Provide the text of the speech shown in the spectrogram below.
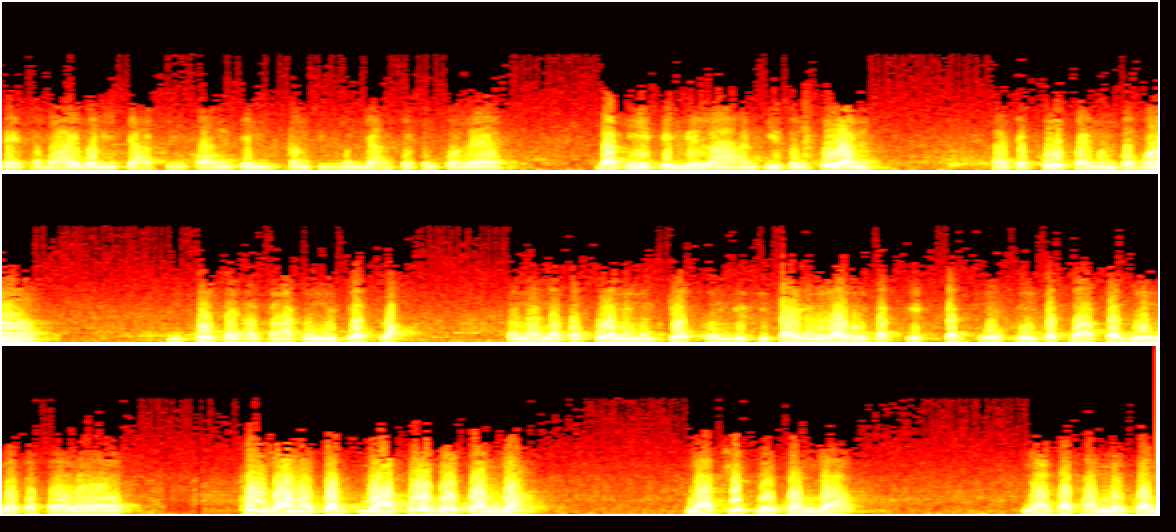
ในถวายบริจาคสิ่งของเป็นบางสิ่งบางอย่างส่วนสมควรแล้ว บัดนี้เป็นเวลาอันที่สมควร ถ้าจะพูดไปมันก็มากพูดในอากาศมันไม่จบหรอก ดังนั้นเราก็ควรมันจบลงอยู่ที่ใจกันเรารู้จักผิดจักถูกรู้จักบาปจักบุญแล้วก็พอแล้ว ท่านสอนว่าจะอย่าพูดด้วยความอยากอย่าคิดด้วยความอยากอย่ากระทำด้วยความ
